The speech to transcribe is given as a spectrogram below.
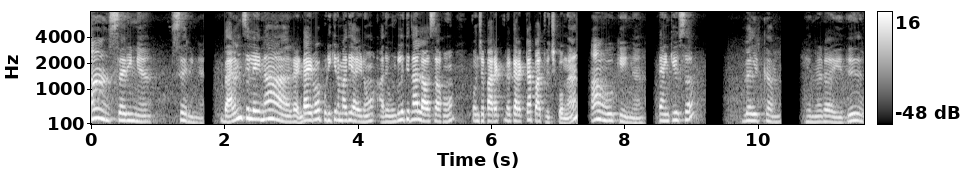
ஆ சரிங்க. சரிங்க. பேலன்ஸ் இல்லைன்னா ரெண்டாயிரம் ரூபாய் பிடிக்கிற மாதிரி ஆயிடும். அது உங்களுக்கு தான் லாஸ் ஆகும். கொஞ்சம் கரெக்ட் கரெக்டாக பார்த்து வச்சுக்கோங்க. ஆ ஓகேங்க. Thank you sir welcome. என்னடா இது?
